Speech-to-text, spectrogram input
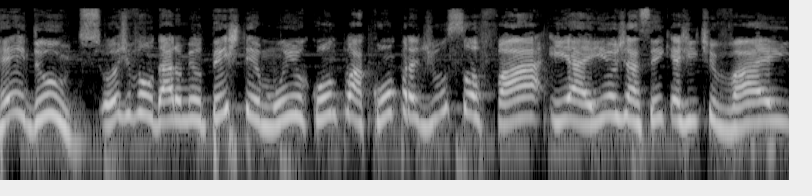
Hey dudes, hoje vou dar o meu testemunho quanto à compra de um sofá e aí eu já sei que a gente vai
